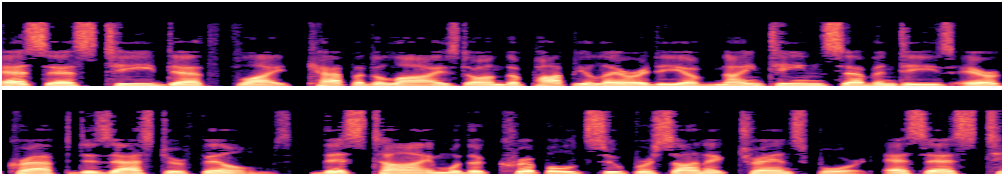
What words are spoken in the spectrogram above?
SST Death Flight capitalized on the popularity of 1970s aircraft disaster films, this time with a crippled supersonic transport SST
